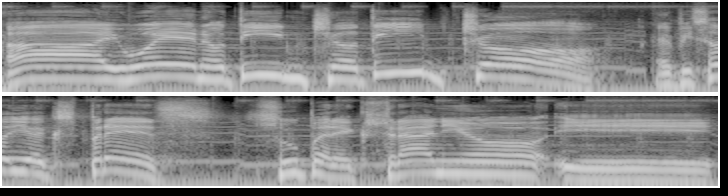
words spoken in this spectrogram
Ay, bueno, Tincho, Tincho. Episodio Express. Súper extraño y,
